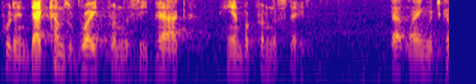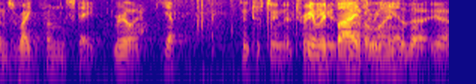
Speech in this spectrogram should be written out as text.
put in, that comes right from the CPAC handbook from the state. That language comes right from the state. Really? Yep. It's interesting that training is not advisory aligned to handbook. that, yeah.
